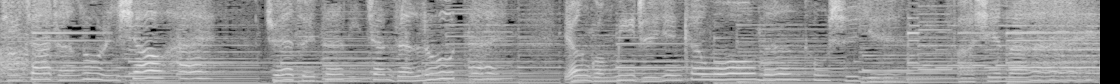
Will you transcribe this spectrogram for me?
叽喳喳，路人小孩，撅嘴的你站在露台，阳光眯着眼看我们，同时也发现爱。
